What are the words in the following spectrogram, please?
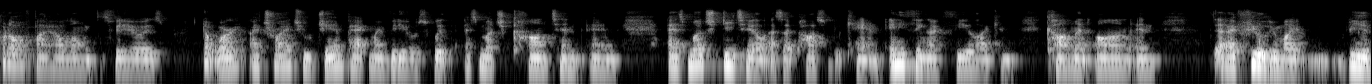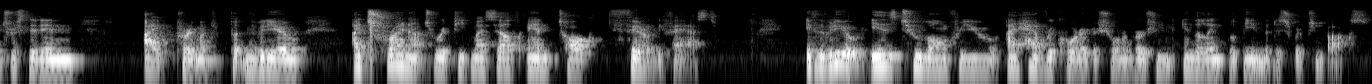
put off by how long this video is, don't worry, I try to jam-pack my videos with as much content and as much detail as I possibly can. Anything I feel I can comment on and that I feel you might be interested in, I pretty much put in the video. I try not to repeat myself and talk fairly fast. If the video is too long for you, I have recorded a shorter version and the link will be in the description box.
